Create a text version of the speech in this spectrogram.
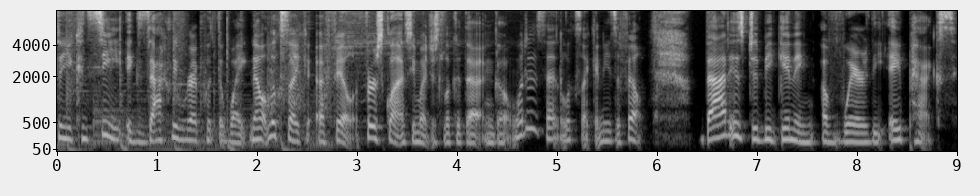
So you can see exactly where I put the white. Now it looks like a fill. At first glance, you might just look at that and go, what is that? It looks like it needs a fill. That is the beginning of where the apex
